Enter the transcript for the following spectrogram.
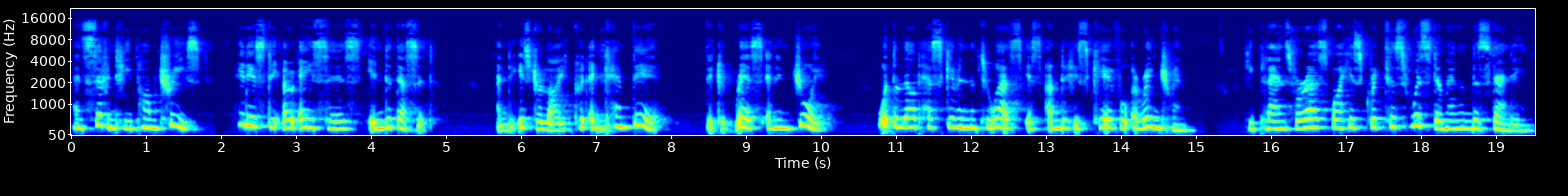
and 70 palm trees. It is the oasis in the desert and the Israelites could encamp there. They could rest and enjoy. What the Lord has given to us is under His careful arrangement. He plans for us by His greatest wisdom and understanding.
